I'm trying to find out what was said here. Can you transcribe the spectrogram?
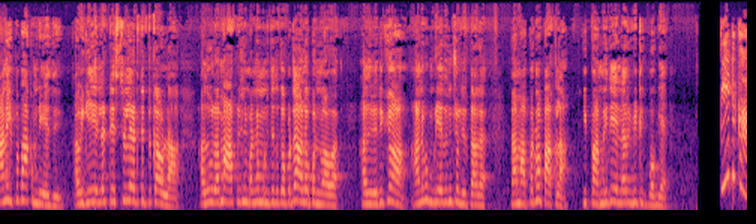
ஆனா இப்ப பார்க்க முடியாது. அவங்க எல்லா டெஸ்ட் எல்லாம் எடுத்துட்டு இருக்காவளா? அதுவும் இல்லாம ஆபரேஷன் பண்ண முடிஞ்சதுக்கு அப்புறம் தான் அலோ பண்ணுவாவ. அது வரைக்கும் அனுப்ப முடியாதுன்னு சொல்லியிருக்காங்க. நாம அப்புறமா பார்க்கலாம். இப்ப அமைதியா எல்லாரும் வீட்டுக்கு போங்க. வீட்டுக்கா?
